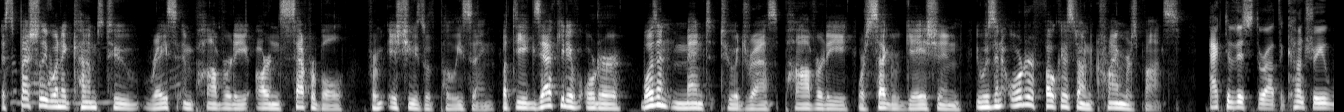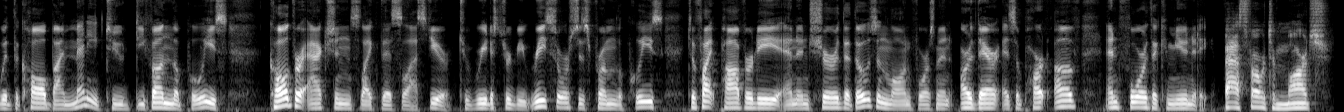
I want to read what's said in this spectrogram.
especially when it comes to race and poverty, are inseparable from issues with policing. But the executive order wasn't meant to address poverty or segregation, it was an order focused on crime response. Activists throughout the country, with the call by many to defund the police, called for actions like this last year to redistribute resources from the police to fight poverty and ensure that those in law enforcement are there as a part of and for the community. Fast forward to March,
